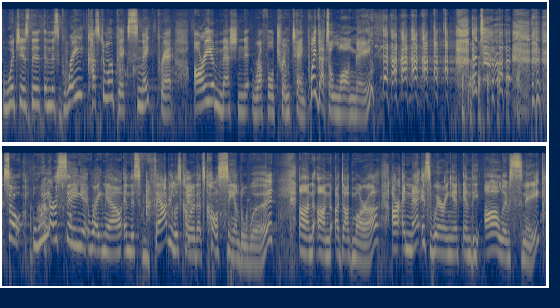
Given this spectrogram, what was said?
which is the, in this great customer pick snake print Aria mesh knit ruffle trim tank. Boy, that's a long name. so we are seeing it right now in this fabulous color that's called sandalwood on, on uh, a Dagmara. Our Annette is wearing it in the olive snake.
